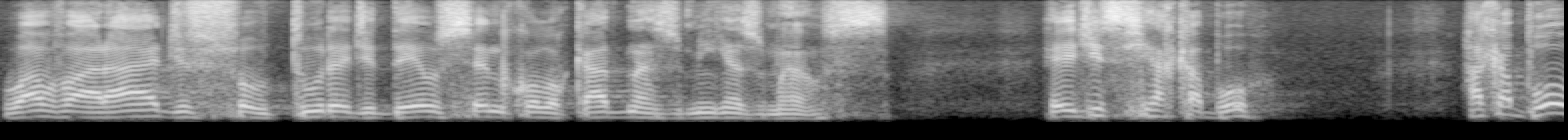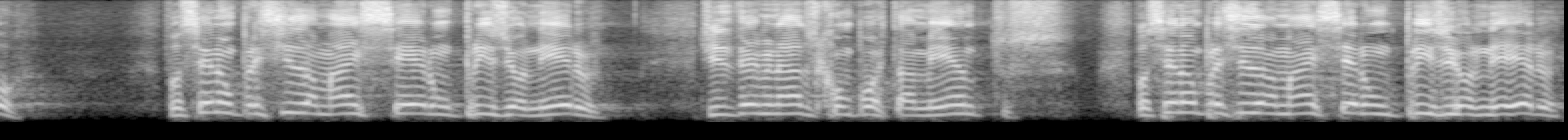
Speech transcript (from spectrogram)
o alvará de soltura de Deus sendo colocado nas minhas mãos. Ele disse: acabou, acabou. Você não precisa mais ser um prisioneiro de determinados comportamentos. Você não precisa mais ser um prisioneiro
